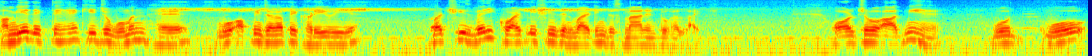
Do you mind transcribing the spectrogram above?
हम ये देखते हैं कि जो वुमन है, वो अपनी जगह पे खड़ी हुई है। But she is very quietly she is inviting this man into her life और जो आदमी है, वो वो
